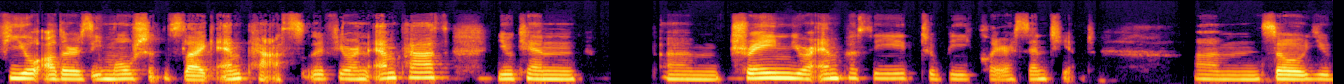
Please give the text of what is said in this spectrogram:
feel others emotions like empaths if you're an empath you can um, train your empathy to be clairsentient. Um, so you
